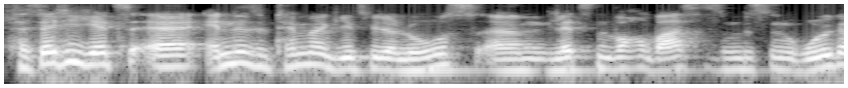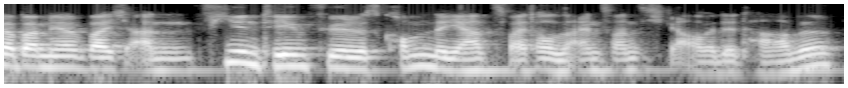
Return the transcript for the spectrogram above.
Tatsächlich jetzt äh, Ende September geht es wieder los. Ähm, die letzten Wochen war es ein bisschen ruhiger bei mir, weil ich an vielen Themen für das kommende Jahr 2021 gearbeitet habe.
